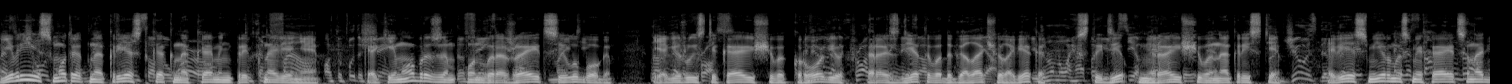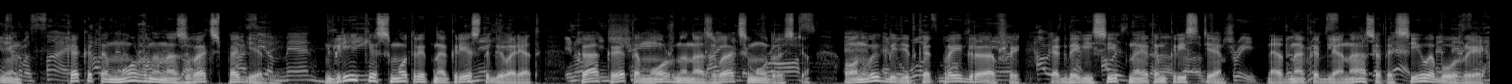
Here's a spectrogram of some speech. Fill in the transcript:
Евреи смотрят на крест, как на камень преткновения. Каким образом он выражает силу Бога? Я вижу истекающего кровью, раздетого до гола человека, в стыде умирающего на кресте. Весь мир насмехается над ним. Как это можно назвать победой? Греки смотрят на крест и говорят, как это можно назвать мудростью? Он выглядит как проигравший, когда висит на этом кресте. Однако для нас это сила Божия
